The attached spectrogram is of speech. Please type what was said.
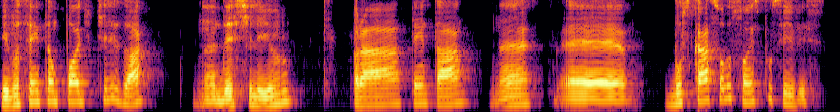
e você então pode utilizar né, deste livro para tentar né, é, buscar soluções possíveis.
